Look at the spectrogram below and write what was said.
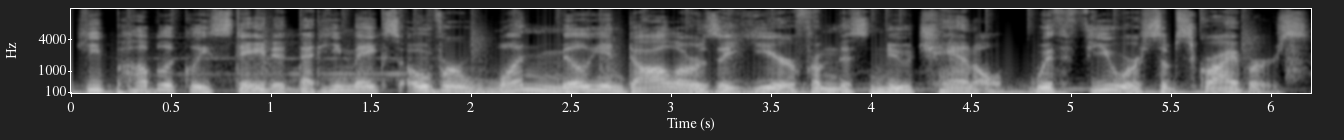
He publicly stated that he makes over $1 million a year from this new channel with fewer subscribers.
